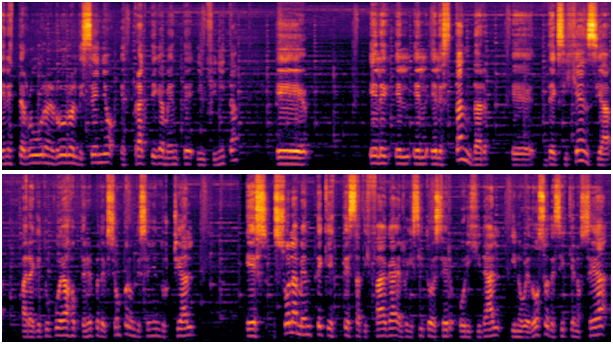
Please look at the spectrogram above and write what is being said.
en este rubro, en el rubro del diseño, es prácticamente infinita. Eh, el, estándar eh, de exigencia para que tú puedas obtener protección para un diseño industrial es solamente que este satisfaga el requisito de ser original y novedoso, es decir, que no sea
